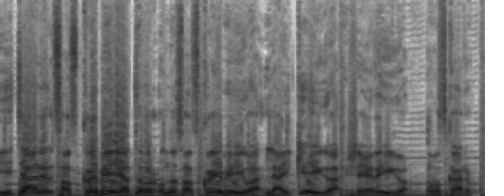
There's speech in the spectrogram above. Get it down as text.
ഈ ചാനൽ സബ്സ്ക്രൈബ് ചെയ്യാത്തവർ ഒന്ന് സബ്സ്ക്രൈബ് ചെയ്യുക ലൈക്ക് ചെയ്യുക ഷെയർ ചെയ്യുക. നമസ്കാരം.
